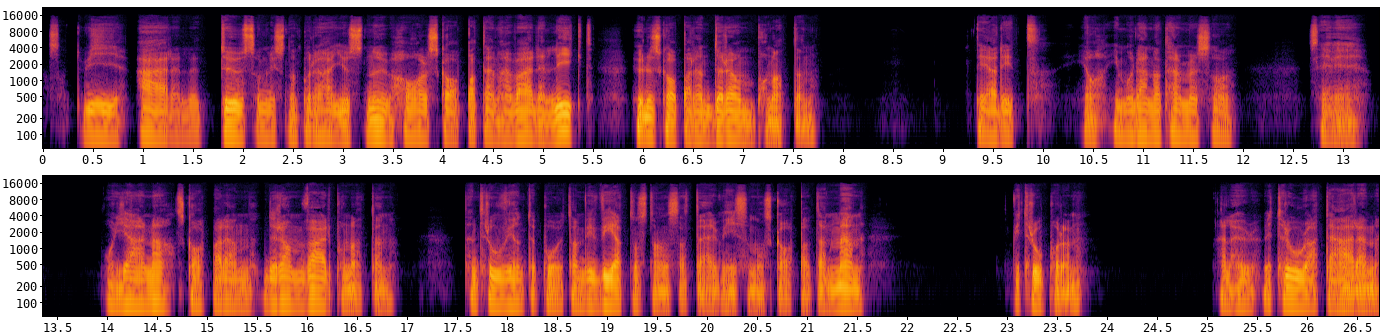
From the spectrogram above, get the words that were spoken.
Alltså att vi är, eller du som lyssnar på det här just nu, har skapat den här världen likt hur du skapar en dröm på natten. Det är ditt, ja, i moderna termer så säger vi vår hjärna skapar en drömvärld på natten. Den tror vi inte på, utan vi vet någonstans att det är vi som har skapat den, men vi tror på den. Eller hur? Vi tror att det är en,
